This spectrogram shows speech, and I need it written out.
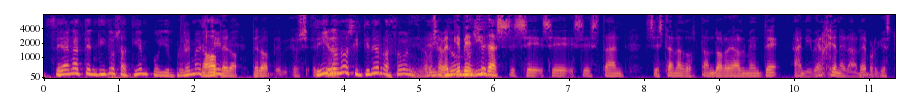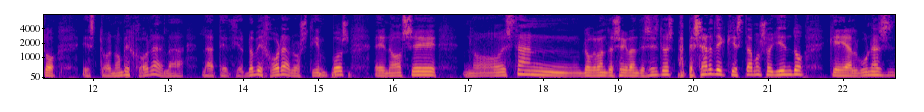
Sean atendidos a tiempo y el problema es no, que. pero. pero sí, no, no, sí tiene razón. Eh, vamos a ver qué medidas se, se, se, están, se están adoptando realmente a nivel general, ¿eh? porque esto, esto no mejora, la, la atención no mejora, los tiempos eh, no se, no están lográndose grandes éxitos, a pesar de que estamos oyendo que algunos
